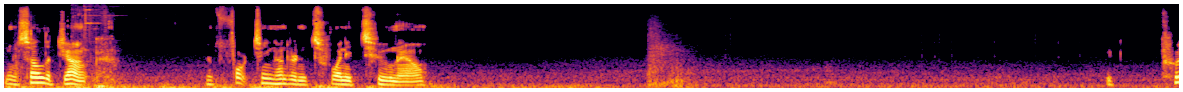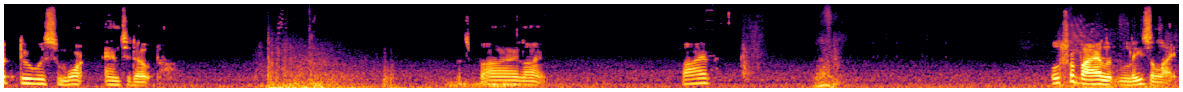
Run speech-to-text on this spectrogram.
We'll sell the junk. We're 1422 now. Could do with some more antidote. Let's buy like five. Ultraviolet laser light.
